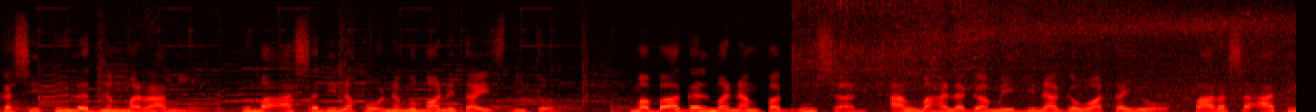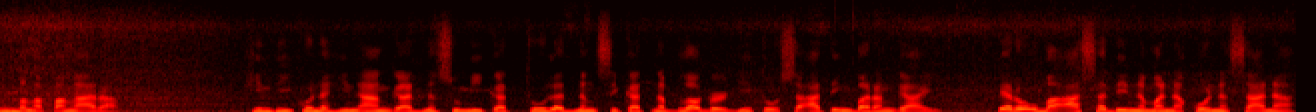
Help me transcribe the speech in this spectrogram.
Kasi tulad ng marami, umaasa din ako na mamonetize dito. Mabagal man ang pag-usad, ang mahalaga may ginagawa tayo, para sa ating mga pangarap. Hindi ko na hinangad na sumikat tulad ng sikat na vlogger dito sa ating barangay, pero umaasa din naman ako na sana,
